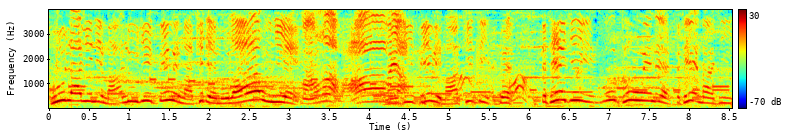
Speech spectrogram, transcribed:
古拉云的马，路基北门马，皮带木拉无你。忙了吧？路基北门马，皮带对，这天气我突然的，这天马机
